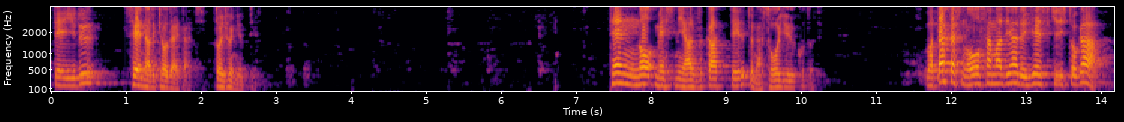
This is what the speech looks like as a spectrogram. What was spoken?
っている聖なる兄弟たちというふうに言っている。天の飯に預かっているというのはそういうことです。私たちの王様であるイエス・キリストが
